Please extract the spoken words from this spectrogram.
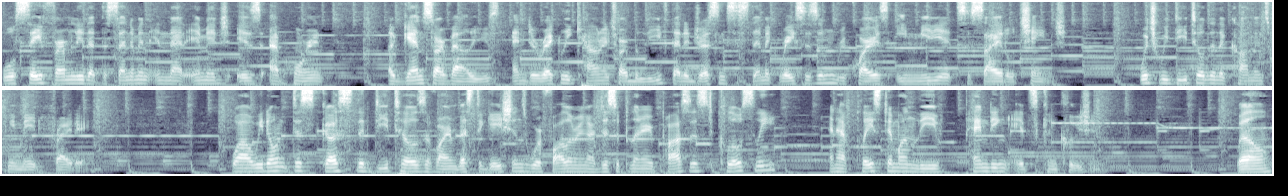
We'll say firmly that the sentiment in that image is abhorrent against our values and directly counter to our belief that addressing systemic racism requires immediate societal change, which we detailed in the comments we made Friday. While we don't discuss the details of our investigations, we're following our disciplinary process closely and have placed him on leave pending its conclusion. Well,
